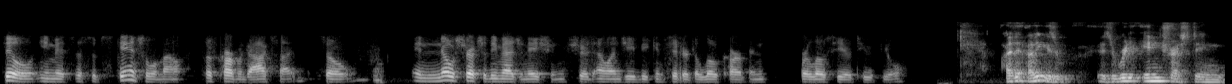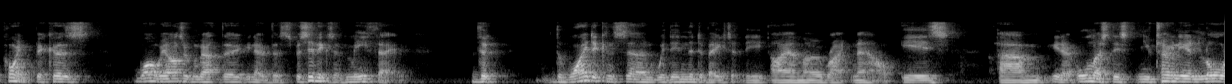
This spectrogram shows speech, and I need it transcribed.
still emits a substantial amount of carbon dioxide. So, in no stretch of the imagination should LNG be considered a low carbon or low CO2 fuel. I, th- I think it's, it's a really interesting point because while we are talking about the you know the specifics of methane, the the wider concern within the debate at the IMO right now is um, you know almost this Newtonian law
